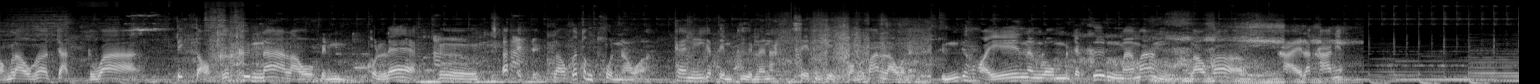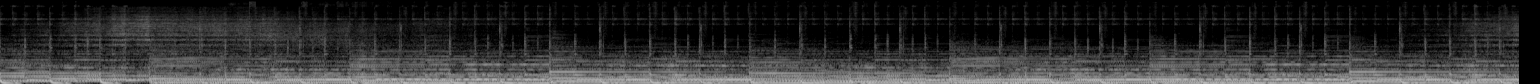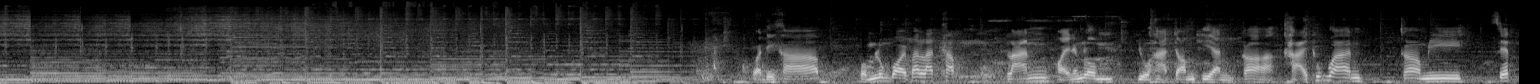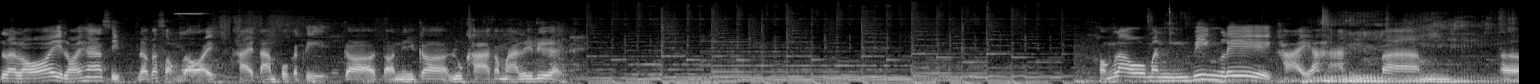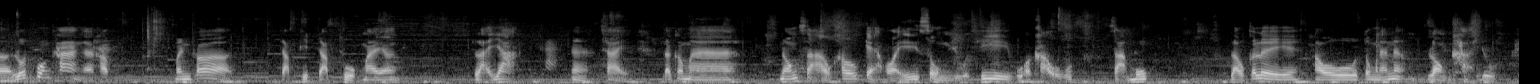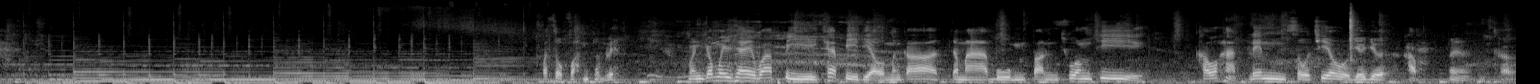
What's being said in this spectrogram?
ของเราก็จัดว่า t ิ k t o k ก็ขึ้นหน้าเราเป็นคนแรก เออใช่เราก็ต้องทนเอาอะแค่นี้ก็เต็มคืนแล้วนะ เศรษฐกิจของบ้านเราเนี่ยถึงหอยนางรมมันจะขึ้นมามั่งเราก็ขายราคาเนี้ย สวัสดีครับ ผมลุงบอยป้ารัตครับ ร้านหอยนางรมอยู่หาดจอมเทียน ก็ขายทุกวันก็มีเซตละร้อยร้อยห้าสิบแล้วก็ 200 ขายตามปกติ ก็ตอนนี้ก็ลูกค้าก็มาเรื่อยๆ ของเรามันวิ่งเล่ขายอาหารตามรถพ่วงข้างอะครับ มันก็จับผิดจับถูกมาหลายอย่าง อ่าใช่ แล้วก็มาน้องสาวเขาแกะหอยส่งอยู่ที่หัวเขาสามมุก เราก็เลยเอาตรงนั้นน่ะลองขายดู ประสบความสำเร็จ มันก็ไม่ใช่ว่าปีแค่ปีเดียว มันก็จะมาบูมตอนช่วงที่เขาหัดเล่นโซเชียลเยอะๆครับเออเขา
